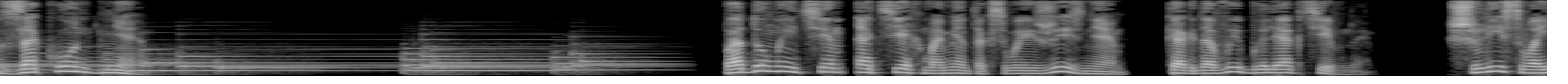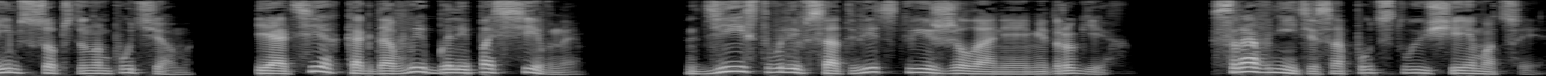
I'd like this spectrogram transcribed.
Закон дня Подумайте о тех моментах своей жизни, когда вы были активны, шли своим собственным путем, и о тех, когда вы были пассивны, действовали в соответствии с желаниями других. Сравните сопутствующие эмоции.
